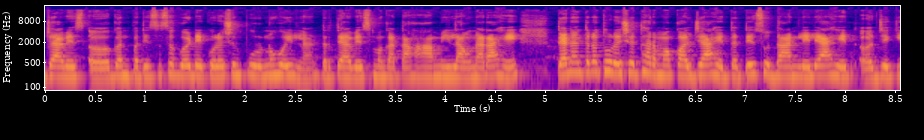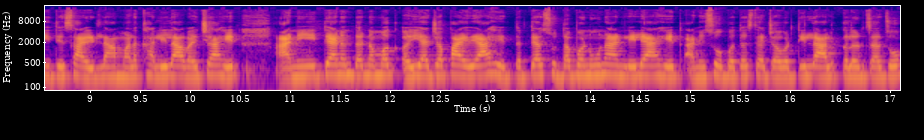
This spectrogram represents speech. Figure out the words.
ज्यावेळेस गणपतीचं सगळं डेकोरेशन पूर्ण होईल ना तर त्यावेळेस मग आता हा मी लावणार आहे. त्यानंतर थोडेसे थर्मोकॉल जे आहेत तर ते सुद्धा आणलेले आहेत जे की ते साईडला आम्हाला खाली लावायचे आहेत. आणि त्यानंतर मग या ज्या पायऱ्या आहेत तर त्यासुद्धा बनवून आणलेल्या आहेत. आणि सोबतच त्याच्यावरती लाल कलरचा जो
